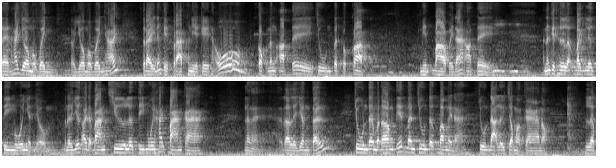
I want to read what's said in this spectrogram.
តែនហើយយកមកវិញ ដល់យកមកវិញហើយត្រីហ្នឹងគេប្រាប់គ្នាគេថាអូកុកហ្នឹងអត់ទេជូនពិតប្រកបមានបោបឯណាអត់ទេអាហ្នឹងគេធ្វើល្បិចលើកទី1ញាតិញោមមនុស្សយើងឲ្យតែបានជឿលើកទី1ហើយបានការហ្នឹងហើយដល់តែយ៉ាងទៅជូនទៅម្ដងទៀតមិនជូនទៅបឹងឯណាជូនដាក់លើចុងអាការនោះលឹប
